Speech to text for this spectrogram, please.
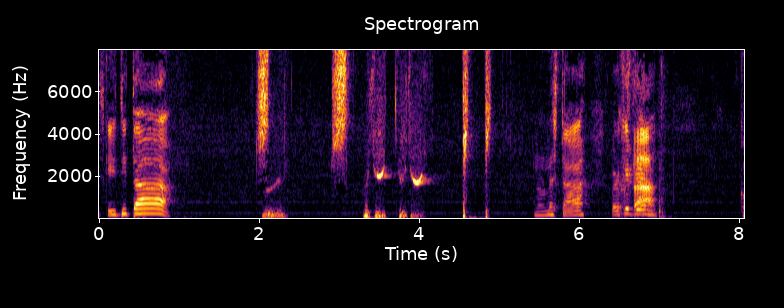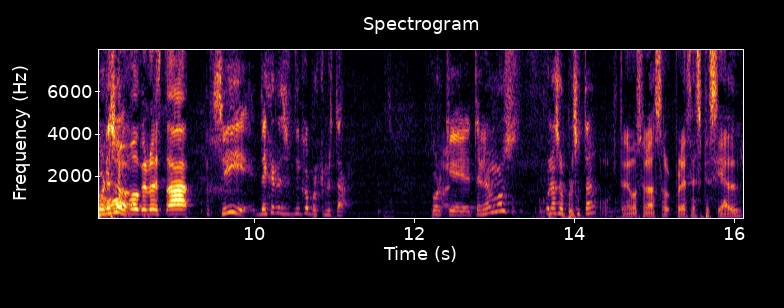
Skatita. No, no está. ¿Pero ¿No qué está? creen? Por ¿Cómo eso- que no está? Sí, déjenles explico por qué no está. Porque tenemos una sorpresota. Tenemos una sorpresa especial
